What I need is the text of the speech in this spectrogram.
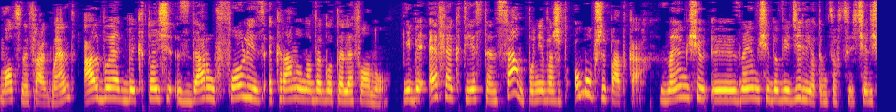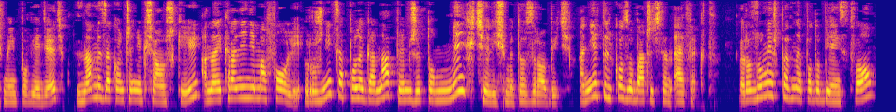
mocny fragment, albo jakby ktoś zdarł folię z ekranu nowego telefonu. Niby efekt jest ten sam, ponieważ w obu przypadkach znajomi się, yy, znajomi się dowiedzieli o tym, co chcieliśmy im powiedzieć, znamy zakończenie książki, a na ekranie nie ma folii. Różnica polega na tym, że to my chcieliśmy to zrobić, a nie tylko zobaczyć ten efekt. Rozumiesz pewne podobieństwo?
